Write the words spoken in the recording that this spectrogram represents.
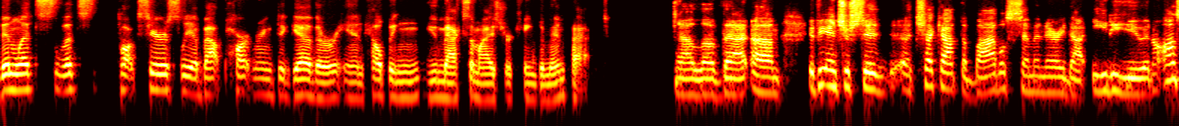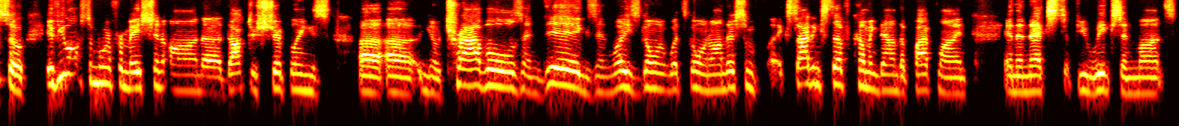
then let's let's talk seriously about partnering together in helping you maximize your kingdom impact. I love that. Um, if you're interested, uh, check out the BibleSeminary.edu, and also if you want some more information on uh, Dr. Stripling's, uh, uh, you know, travels and digs and what he's going, what's going on. There's some exciting stuff coming down the pipeline in the next few weeks and months.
